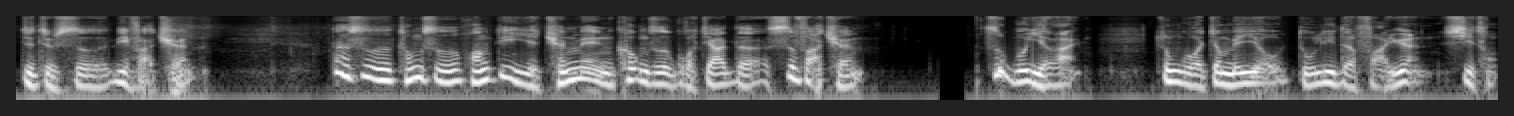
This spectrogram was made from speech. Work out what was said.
这就是立法权。但是同时，皇帝也全面控制国家的司法权。自古以来，中国就没有独立的法院系统，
